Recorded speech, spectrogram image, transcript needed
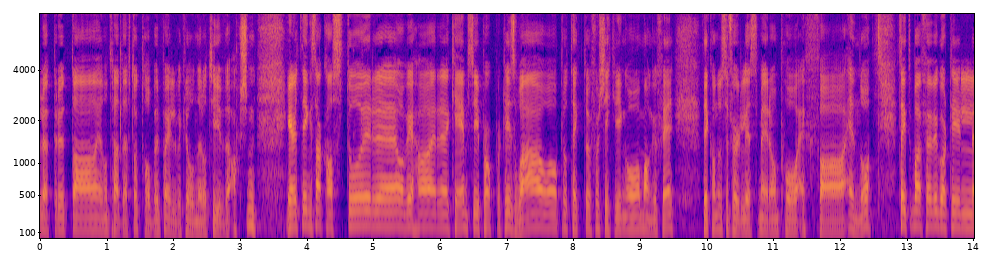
løper ut da 31.10 på 11 kroner og 20 aksjen. Airthings har Castor, og vi har KMC Properties, Wow og Protector Forsikring og mange flere. Det kan du selvfølgelig lese mer om på fa.no. Tenkte bare før vi går til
